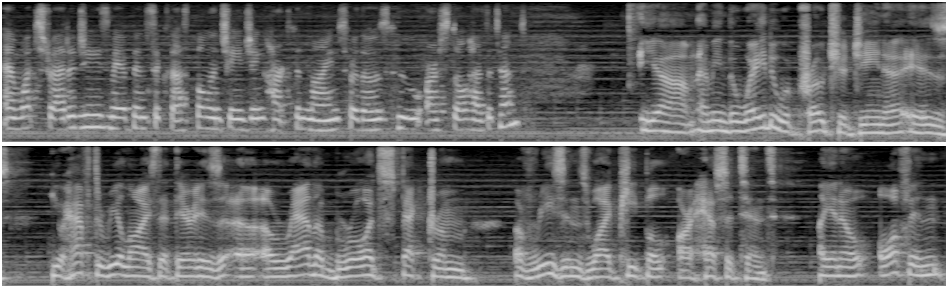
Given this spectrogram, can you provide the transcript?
and what strategies may have been successful in changing hearts and minds for those who are still hesitant? Yeah, I mean, the way to approach it, Gina, is you have to realize that there is a, a rather broad spectrum of reasons why people are hesitant. Uh, you know, often,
